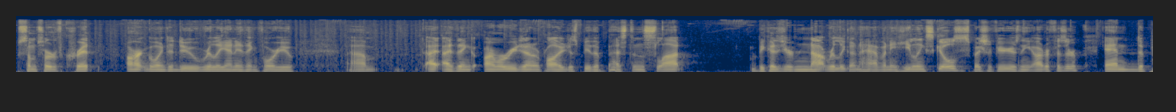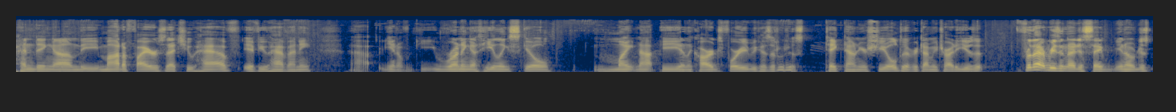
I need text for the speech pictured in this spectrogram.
some sort of crit aren't going to do really anything for you. Um, I, I, think armor regen would probably just be the best in slot because you're not really going to have any healing skills, especially if you're using the Artificer. And depending on the modifiers that you have, if you have any, uh, you know, running a healing skill might not be in the cards for you because it'll just take down your shield every time you try to use it. For that reason, I just say, you know, just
